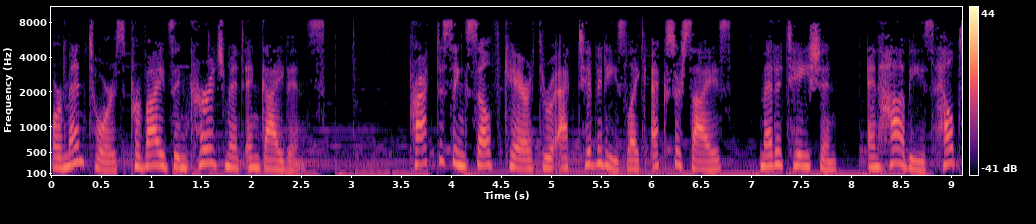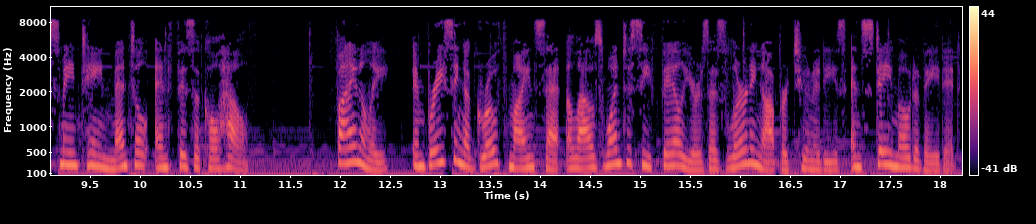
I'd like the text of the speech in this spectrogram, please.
or mentors provides encouragement and guidance. Practicing self-care through activities like exercise, meditation, and hobbies helps maintain mental and physical health. Finally, embracing a growth mindset allows one to see failures as learning opportunities and stay motivated.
